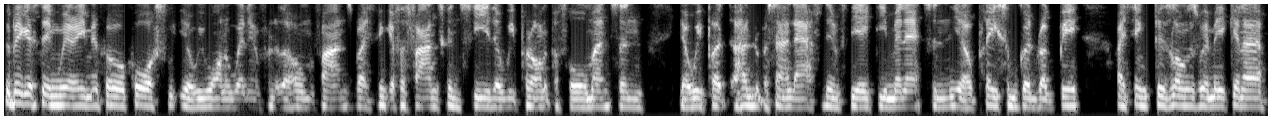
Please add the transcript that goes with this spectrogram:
the biggest thing we're aiming for, of course, you know, we want to win in front of the home fans. But I think if the fans can see that we put on a performance and you know we put 100% effort in for the 80 minutes and you know play some good rugby, I think as long as we're making a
